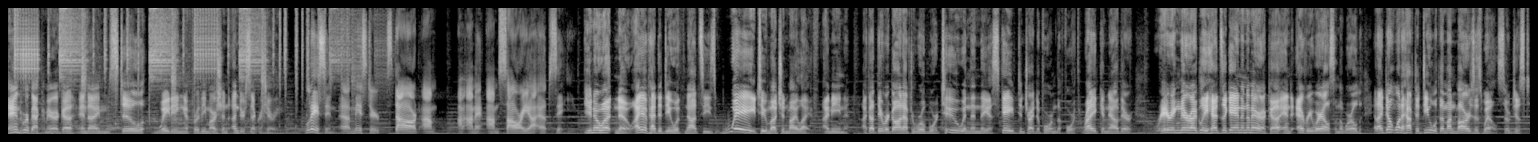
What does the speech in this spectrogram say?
And we're back, America, and I'm still waiting for the Martian Undersecretary. Listen, uh, Mr. Starr, I'm, I, I mean, I'm sorry I upset you. You know what? No, I have had to deal with Nazis way too much in my life. I mean, I thought they were gone after World War II, and then they escaped and tried to form the Fourth Reich, and now they're rearing their ugly heads again in America and everywhere else in the world, and I don't want to have to deal with them on Mars as well, so just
